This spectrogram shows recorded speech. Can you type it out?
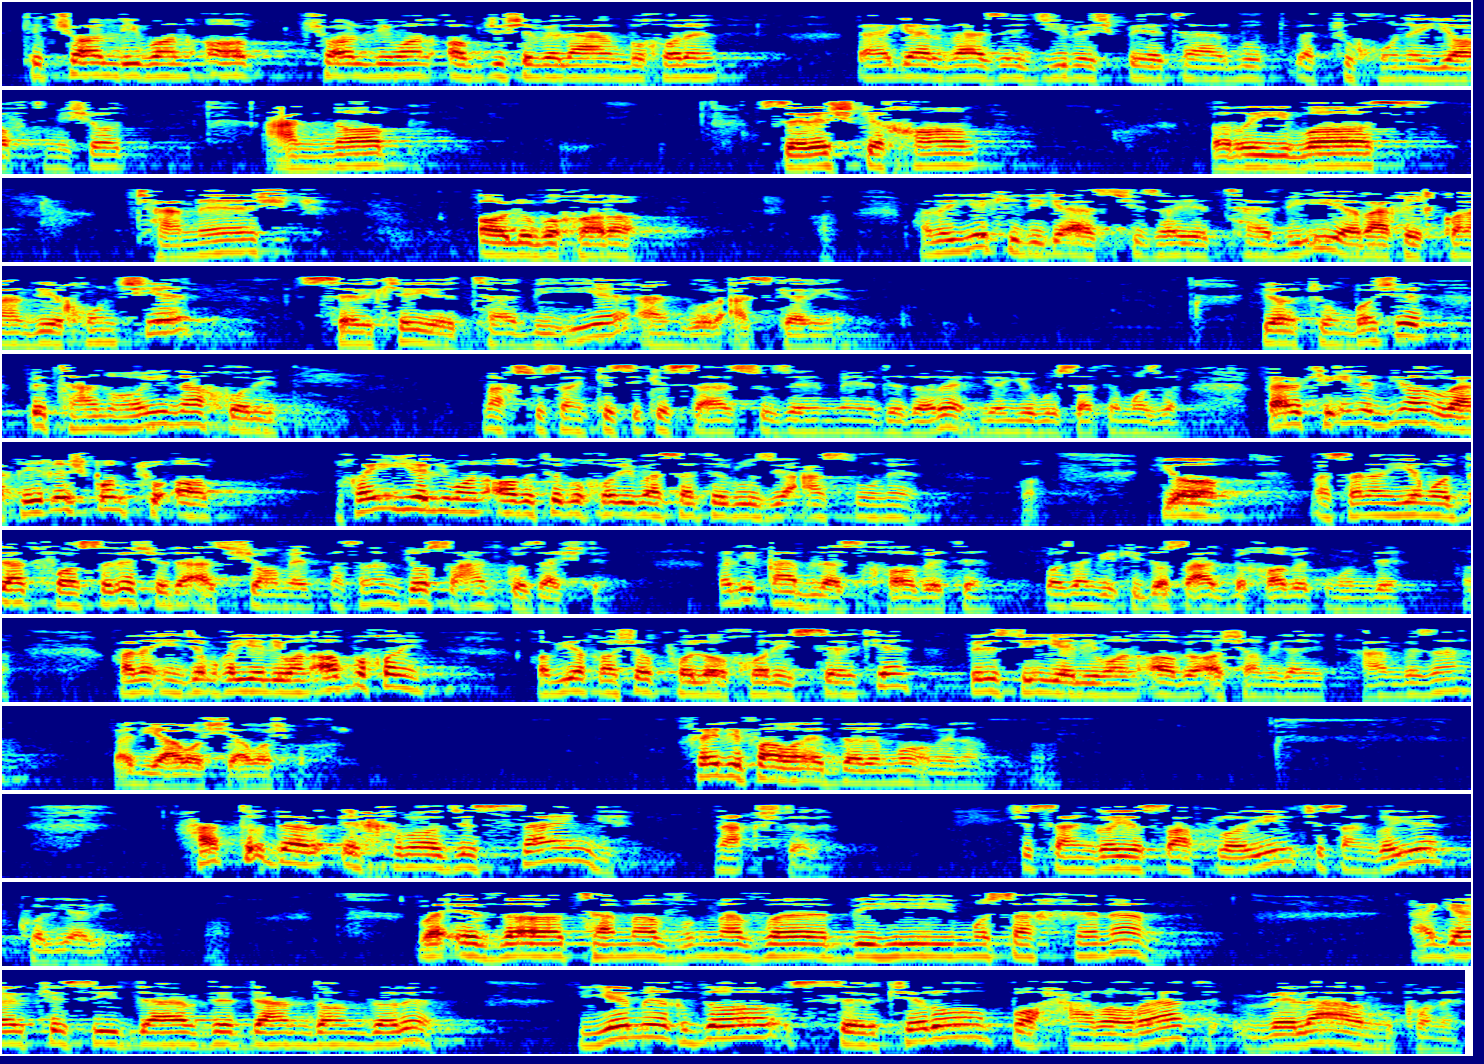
که چهار لیوان آب چهار لیوان آب جوش ولرم بخوره و اگر وضع جیبش بهتر بود و تو خونه یافت می‌شد عناب سرشک خام ریواس تمشک آلو بخارا حالا یکی دیگه از چیزهای طبیعی رقیق کننده خون چیه؟ سرکه طبیعی انگور اسکریه یادتون باشه به تنهایی نخورید. مخصوصا کسی که سرسوزه معده داره یا یبوست مزمن. بلکه اینه بیان رقیقش کن تو آب. می‌خوای یه لیوان آبته بخوری وسط روزی عصرونه. یا مثلا یه مدت فاصله شده از شامت مثلا دو ساعت گذشته. ولی قبل از خوابته. بازم یکی دو ساعت به خوابت مونده. حالا اینجا می‌خوای یه لیوان آب بخوری. خب یه قاشق پلو خوری سرکه. بریز این یه لیوان آب آشامیدنی هم بزن بعد یواش یواش بخور. خیلی فواید داره مؤمنان. حتی در اخراج سنگ نقش داره. چه سنگای صفرایی چه سنگای کلیوی. و اذا تمضمض بهی مسخنا اگر کسی درد دندان داره یه مقدار سرکه رو با حرارت ولر می‌کنه.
